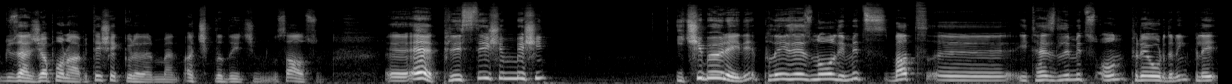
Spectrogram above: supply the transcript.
Güzel Japon abi. Teşekkür ederim ben açıkladığı için bunu. Sağ olsun. Ee, evet PlayStation 5'in içi böyleydi. Plays has no limits but e, it has limits on pre-ordering play,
